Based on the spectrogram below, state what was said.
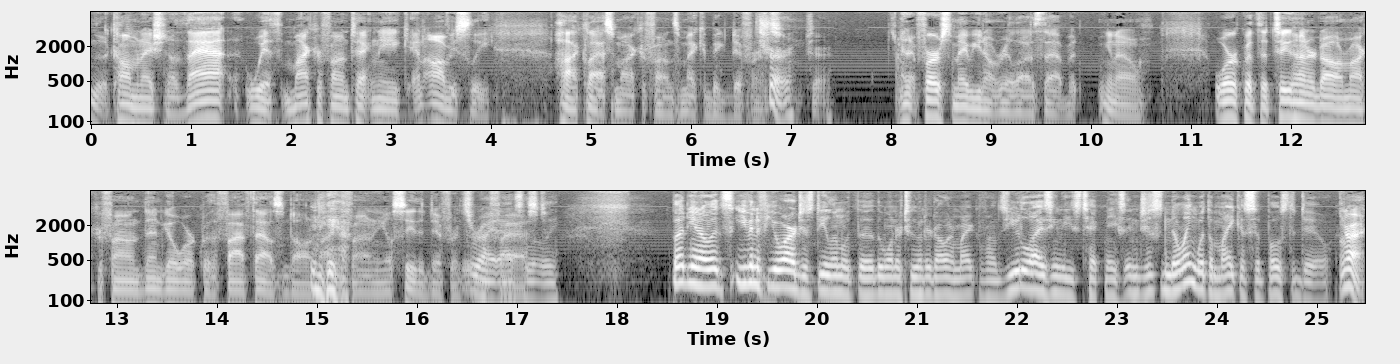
the combination of that with microphone technique and obviously high class microphones make a big difference. Sure, sure. And at first, maybe you don't realize that, but you know, work with the two hundred dollar microphone, then go work with a five thousand dollar microphone, and you'll see the difference real right, fast. absolutely. But you know, it's even if you are just dealing with the, the one or two hundred dollar microphones, utilizing these techniques and just knowing what the mic is supposed to do, Right.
